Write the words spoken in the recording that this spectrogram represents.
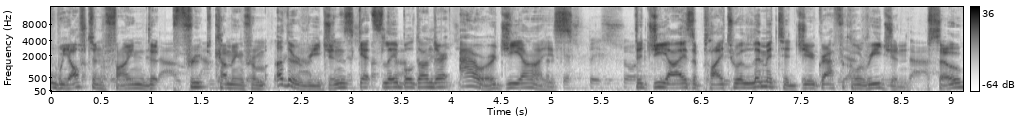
We often find that fruit coming from other regions gets labelled under our GIs. The GIs apply to a limited geographical region, so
